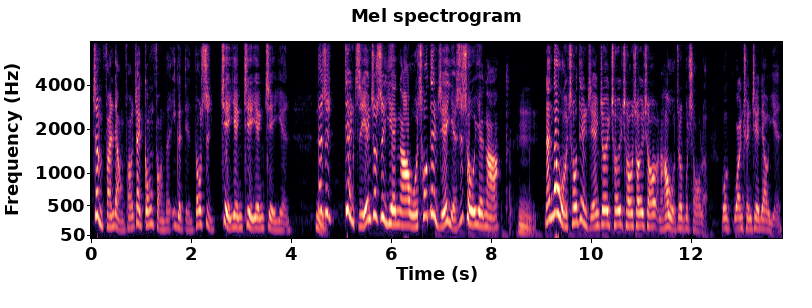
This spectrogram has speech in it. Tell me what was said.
正反两方在攻防的一个点都是戒烟、戒烟、戒烟，但是电子烟就是烟啊！我抽电子烟也是抽烟啊！嗯，难道我抽电子烟就会抽一抽、抽一抽，然后我就不抽了？我完全戒掉烟？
